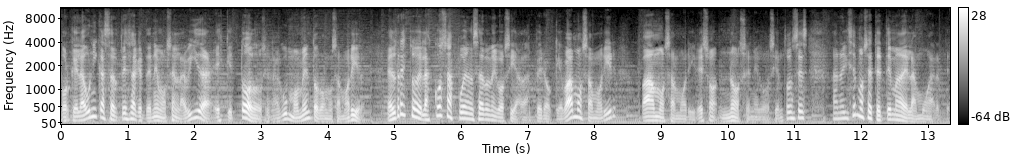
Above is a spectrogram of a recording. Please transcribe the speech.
porque la única certeza que tenemos en la vida es que todos en algún momento vamos a morir. El resto de las cosas pueden ser negociadas, pero que vamos a morir, vamos a morir. Eso no se negocia. Entonces, analicemos este tema de la muerte.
